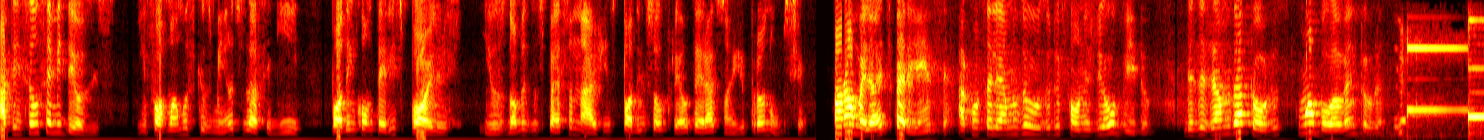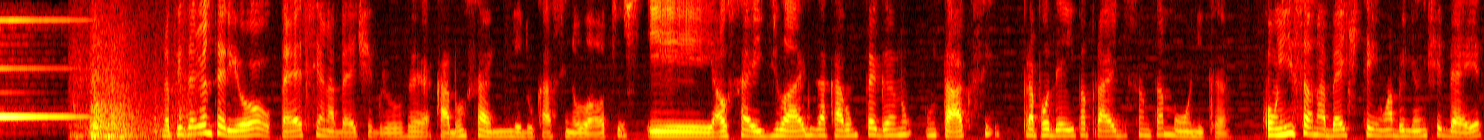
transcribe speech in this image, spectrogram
Atenção semideuses! Informamos que os minutos a seguir podem conter spoilers e os nomes dos personagens podem sofrer alterações de pronúncia. Para uma melhor experiência, aconselhamos o uso de fones de ouvido. Desejamos a todos uma boa aventura. No episódio anterior, PS, Annabeth e Groover acabam saindo do Cassino Lotus e ao sair de lá eles acabam pegando um táxi para poder ir para a praia de Santa Mônica. Com isso, a Annabeth tem uma brilhante ideia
